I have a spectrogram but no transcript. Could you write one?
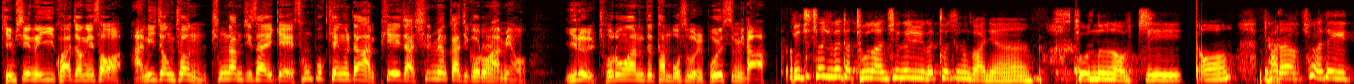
김 씨는 이 과정에서 안희정 전 충남지사에게 성폭행을 당한 피해자 실명까지 거론하며 이를 조롱하는 듯한 모습을 보였습니다. 미투 터지니까 다 돈 안 챙겨주니까 터지는 거 아니야. 돈은 없지. 어? 바람 펴야 되기.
